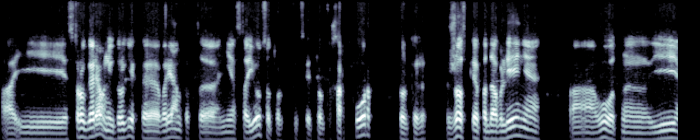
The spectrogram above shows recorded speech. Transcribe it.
а, и, строго говоря, у них других э, вариантов не остается, только, так сказать, только хардкор, только жесткое подавление, вот, э, и,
